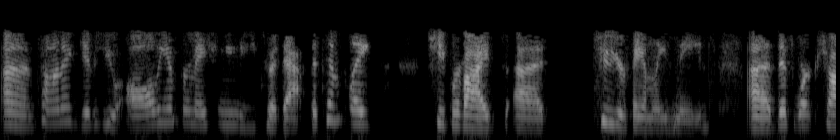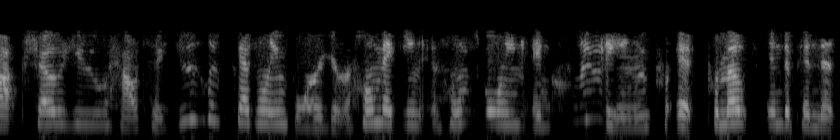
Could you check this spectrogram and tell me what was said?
um, Tauna gives you all the information you need to adapt the templates she provides uh, to your family's needs. Uh, this workshop shows you how to use loop scheduling for your homemaking and homeschooling, including pr- it promotes independent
